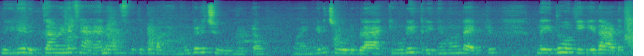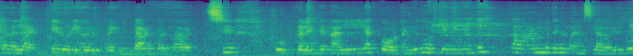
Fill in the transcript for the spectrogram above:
വീഡിയോ എടുക്കാൻ വേണ്ടി ഫാൻ ഓഫ് ചെയ്തിട്ട് ഭയങ്കര ചൂട് കേട്ടോ ഭയങ്കര ചൂട്. ബ്ലാക്കും കൂടി ദേ ഇത് നോക്കി ഇത് അടുത്ത നല്ല അടിപൊളി ഒരു പ്രിന്റ് ആണ് കേട്ടോ നിറച്ച് പൂക്കളിന്റെ നല്ല കോട്ടൺ ഇത് നോക്കി നിങ്ങൾക്ക് കാണുമ്പോൾ തന്നെ മനസ്സിലാവും. ഇത്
